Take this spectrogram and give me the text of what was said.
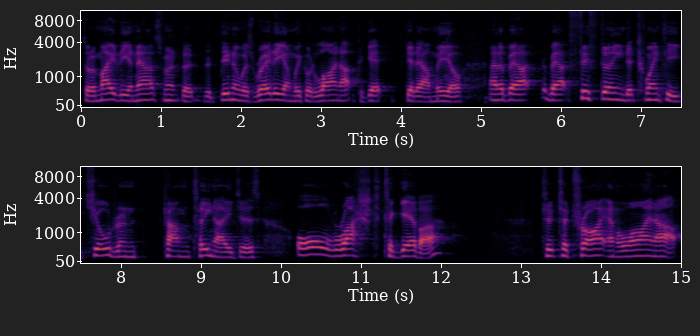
sort of made the announcement that the dinner was ready and we could line up to get, get our meal. And about, about 15 to 20 children, come teenagers, all rushed together to, to try and line up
